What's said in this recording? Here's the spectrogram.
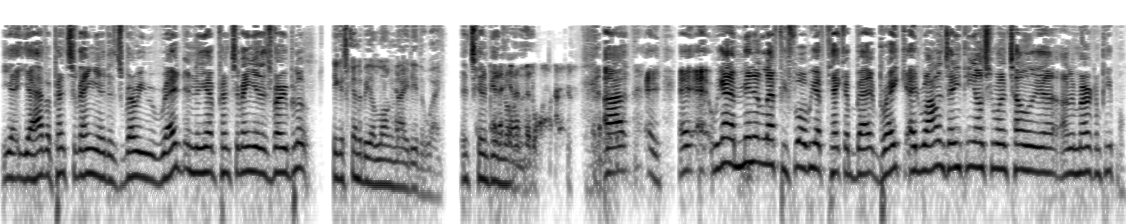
You, you have a Pennsylvania that's very red, and then you have Pennsylvania that's very blue. I think it's going to be a long night either way. It's going to be and, a long middle. Uh, we got a minute left before we have to take a break. Ed Rollins, anything else you want to tell the uh, American people?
